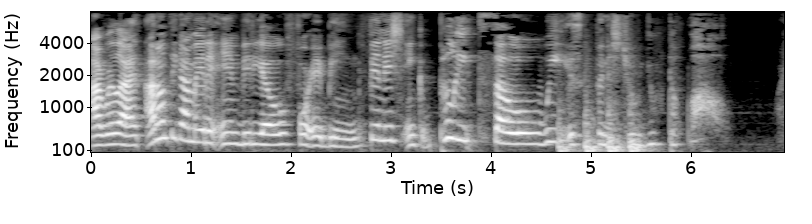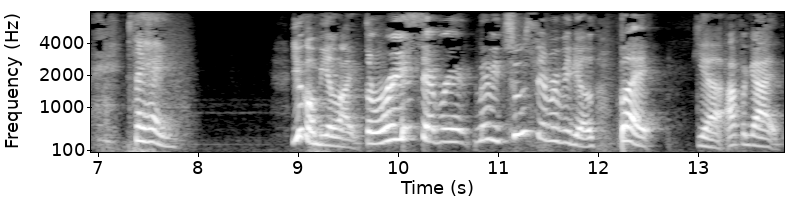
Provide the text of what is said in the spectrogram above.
I realized I don't think I made an end video for it being finished and complete. So we is finished show you the wall. Say hey. you're gonna be in like three separate, maybe two separate videos. But yeah, I forgot.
